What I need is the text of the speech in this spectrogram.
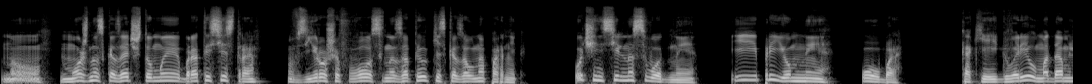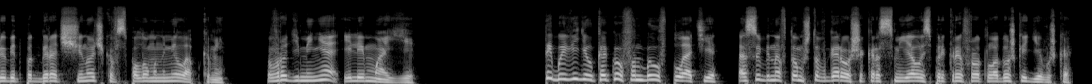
«Ну, можно сказать, что мы брат и сестра», — взъерошив волосы на затылке, сказал напарник. Очень сильно сводные. И приемные. Оба. Как я и говорил, мадам любит подбирать щеночков с поломанными лапками. Вроде меня или Майи. Ты бы видел, каков он был в платье, особенно в том, что в горошек рассмеялась, прикрыв рот ладошкой девушка.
